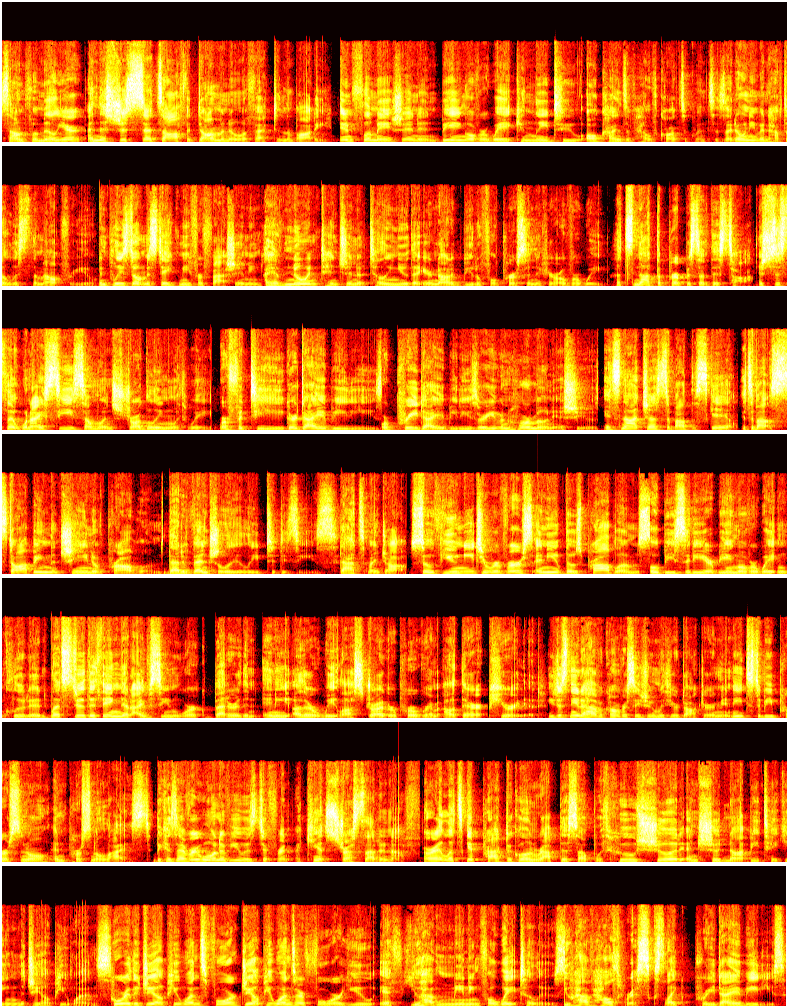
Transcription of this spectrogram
Sound familiar? And this just sets off a domino effect in the body. Inflammation and being overweight can lead to all kinds of health consequences. I don't even have to list them out for you. And please don't mistake me for fat shaming. I have no intention of telling you that you're not a beautiful person if you're overweight. That's not the purpose of this talk. It's just that when I see someone struggling with weight or fatigue or diabetes or pre-diabetes or even hormone issues, it's not just about the scale. It's about stopping the chain of problems that eventually lead to disease. That's my job. So if you need to reverse any of those problems, symptoms, obesity or being overweight included, let's do the thing that I've seen work better than any other weight loss drug or program out there, period. You just need to have a conversation with your doctor and it needs to be personal and personalized because every one of you is different. I can't stress that enough. All right, let's get practical and wrap this up with who should and should not be taking the GLP 1s. Who are the GLP 1s for? GLP 1s are for you if you have meaningful weight to lose, you have health risks like pre diabetes,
